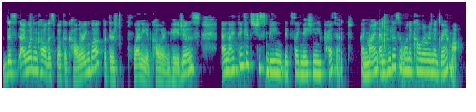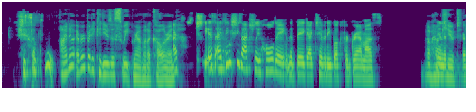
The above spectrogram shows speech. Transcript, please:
this I wouldn't call this book a coloring book, but there's plenty of coloring pages. And I think it's just being it's like making you present. And mine and who doesn't want to color in a grandma? She's so cute. I know everybody could use a sweet grandma to color in. I, she is I think she's actually holding the big activity book for grandmas. Oh, how cute. The,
